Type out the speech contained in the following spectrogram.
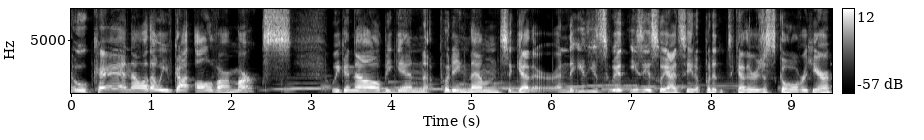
Okay, and now that we've got all of our marks, we can now begin putting them together. And the easiest way, easiest way I'd say to put it together is just go over here.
